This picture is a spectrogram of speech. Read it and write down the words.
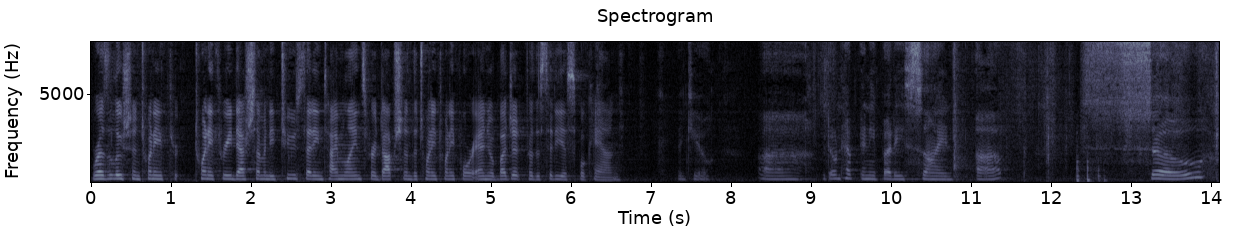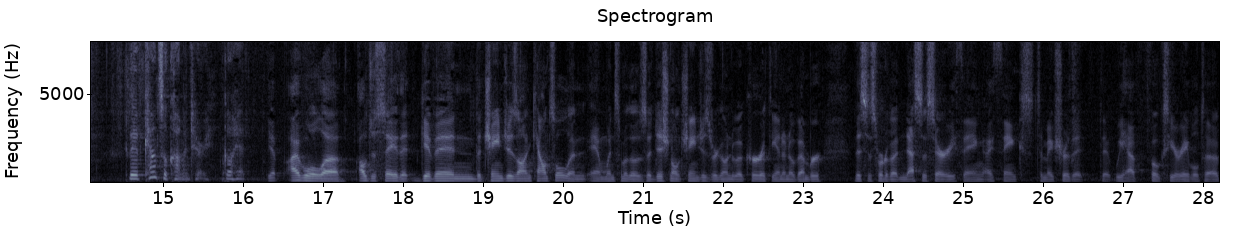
Resolution 23-72, setting timelines for adoption of the 2024 annual budget for the city of Spokane. Thank you. Uh, We don't have anybody signed up. So, do we have council commentary? Go ahead. Yep, I will, uh, I'll just say that given the changes on council and, and when some of those additional changes are going to occur at the end of November, this is sort of a necessary thing, I think, to make sure that, that we have folks here able to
